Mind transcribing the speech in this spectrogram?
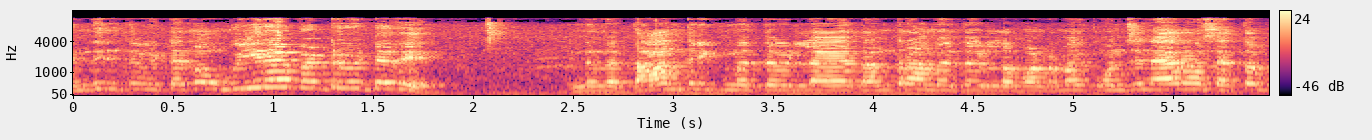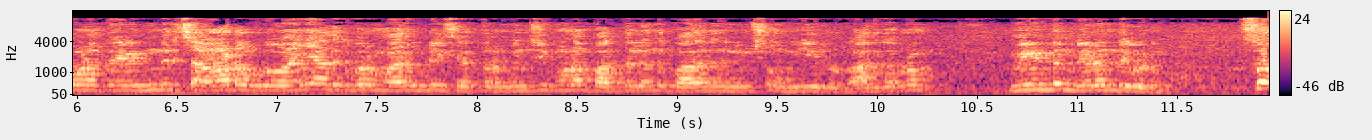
எந்திரித்து விட்டதுனா உயிரே பெற்று விட்டது. இந்த இந்த தாந்திரிக் மெத்தடில் தந்திரா மெத்தடில் பண்ணுற மாதிரி கொஞ்ச நேரம் செத்த பணத்தை எழுந்திரிச்சு ஆட விடுவாங்க. அதுக்கப்புறம் மறுபடியும் செத்துரும். மிஞ்சி போனால் பத்துலேருந்து பதினஞ்சு நிமிஷம் உயிர் இருக்கும். அதுக்கப்புறம் மீண்டும் இறந்து விடும். ஸோ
